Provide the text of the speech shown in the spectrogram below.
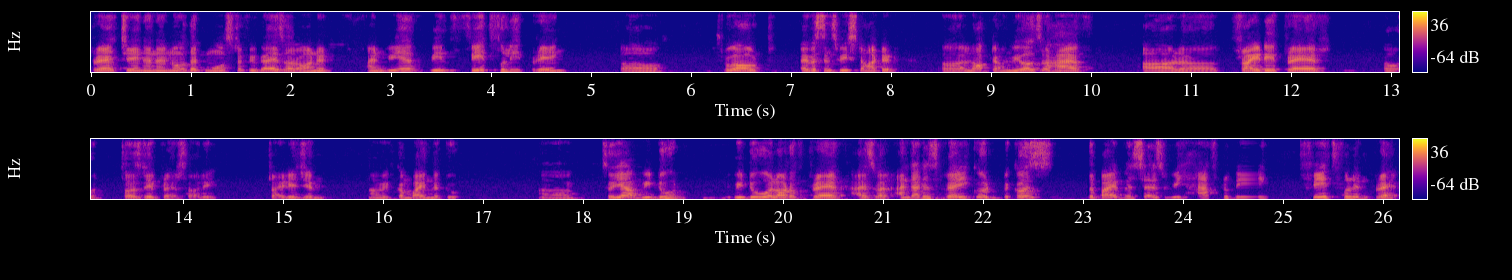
prayer chain, and I know that most of you guys are on it, and we have been faithfully praying uh, throughout ever since we started uh, lockdown. We also have our uh, Friday prayer, or Thursday prayer, sorry, Friday gym. Now we've combined the two. Uh, so yeah, we do we do a lot of prayer as well, and that is very good because the Bible says we have to be faithful in prayer,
